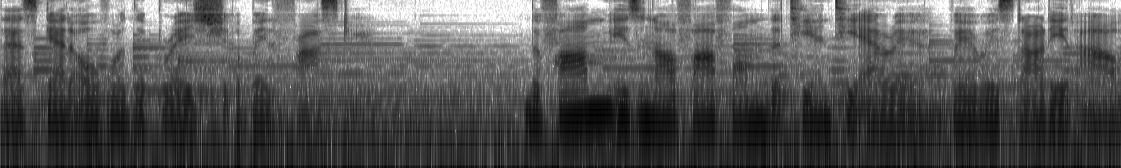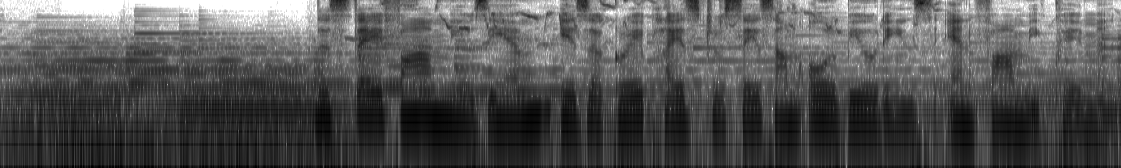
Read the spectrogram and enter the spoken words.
let's get over the bridge a bit faster. The farm is not far from the TNT area where we started out. The State Farm Museum is a great place to see some old buildings and farm equipment.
